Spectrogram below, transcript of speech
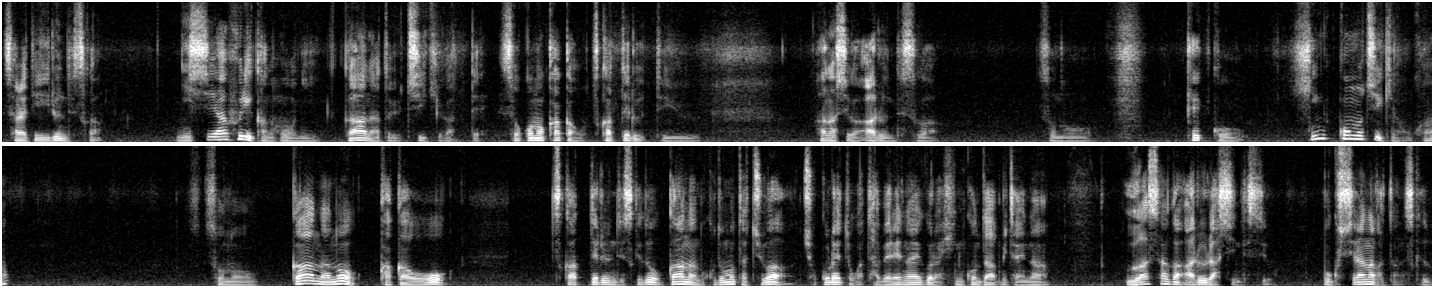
されているんですが、西アフリカの方にガーナという地域があってそこのカカオを使ってるっていう話があるんですがその結構貧困の地域なのかな？そのガーナのカカオを使ってるんですけどガーナの子供たちはチョコレートが食べれないぐらい貧困だみたいな噂があるらしいんですよ。僕知らなかったんですけど。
